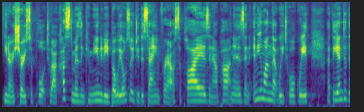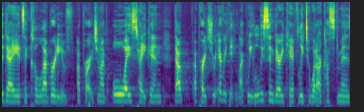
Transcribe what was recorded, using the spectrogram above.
you know, show support to our customers and community, but we also do the same for our suppliers and our partners and anyone that we talk with. At the end of the day, it's a collaborative approach. And I've always taken that approach through everything. Like we listen very carefully to what our customers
